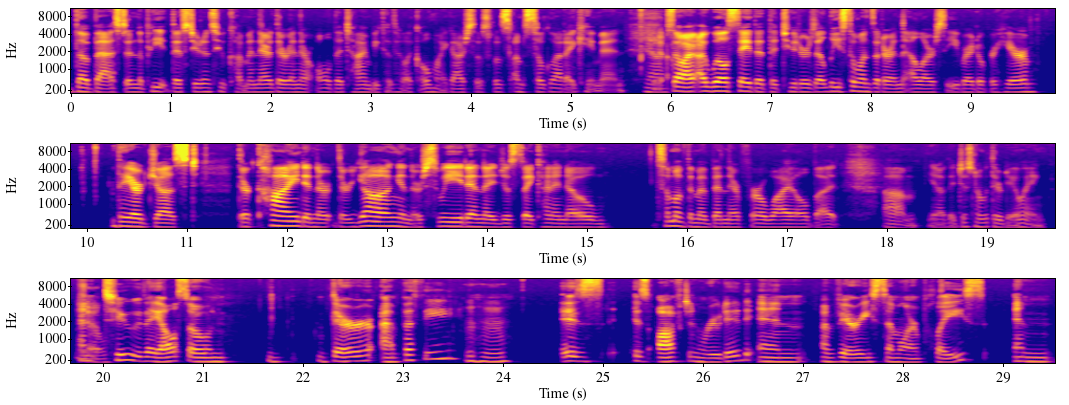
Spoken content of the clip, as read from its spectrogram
the best. And the pe- the students who come in there, they're in there all the time because they're like, oh my gosh, this was. I'm so glad I came in. Yeah. So I, I will say that the tutors, at least the ones that are in the LRC right over here, they are just they're kind and they're they're young and they're sweet and they just they kind of know some of them have been there for a while but um, you know they just know what they're doing And so two, they also their empathy mm-hmm. is is often rooted in a very similar place in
